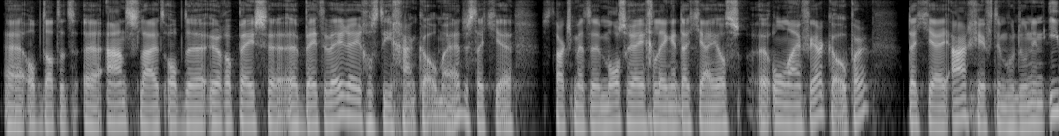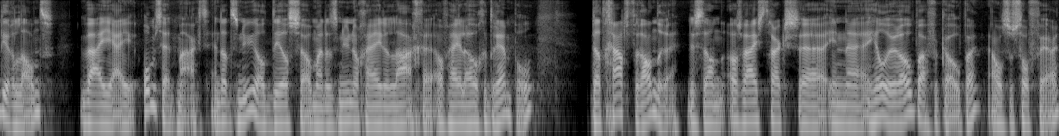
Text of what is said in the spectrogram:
Eh, op dat het eh, aansluit op de Europese BTW-regels die gaan komen. Hè? Dus dat je straks met de MOS-regelingen, dat jij als online verkoper, dat jij aangifte moet doen in ieder land waar jij omzet maakt. En dat is nu al deels zo, maar dat is nu nog een hele lage of hele hoge drempel. Dat gaat veranderen. Dus dan als wij straks eh, in eh, heel Europa verkopen, onze software,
